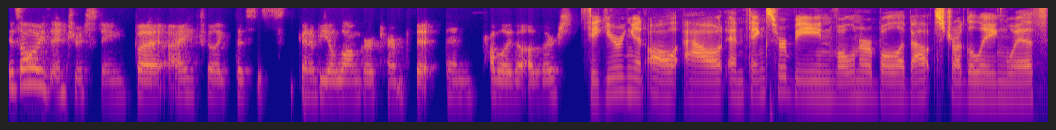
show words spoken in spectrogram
is always interesting, but I feel like this is going to be a longer term fit than probably the others. Figuring it all out. And thanks for being vulnerable about struggling with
